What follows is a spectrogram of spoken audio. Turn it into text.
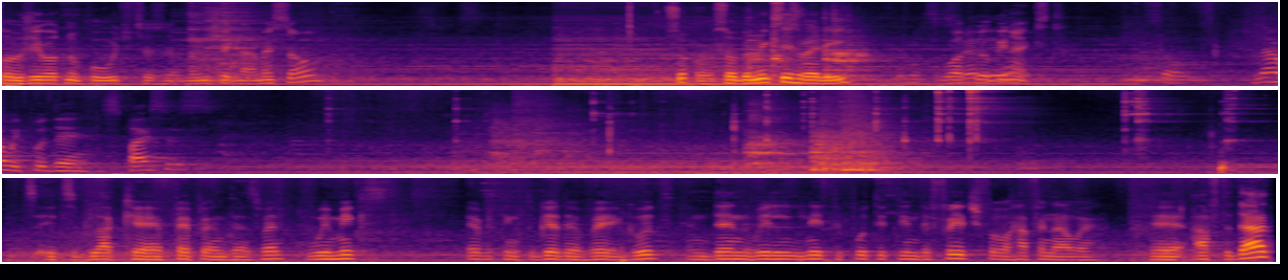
svoju životnú púť cez mlinček na meso. Super, so the mix is ready. The mix is What will be ready. next? So now we put the spices. It's, black uh, pepper and as well. We mix everything together very good, and then we'll need to put it in the fridge for half an hour. Uh, after that,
